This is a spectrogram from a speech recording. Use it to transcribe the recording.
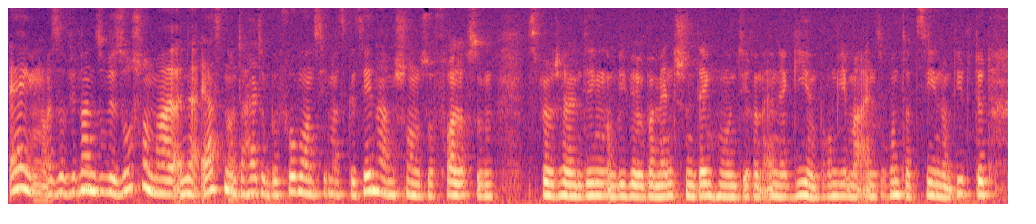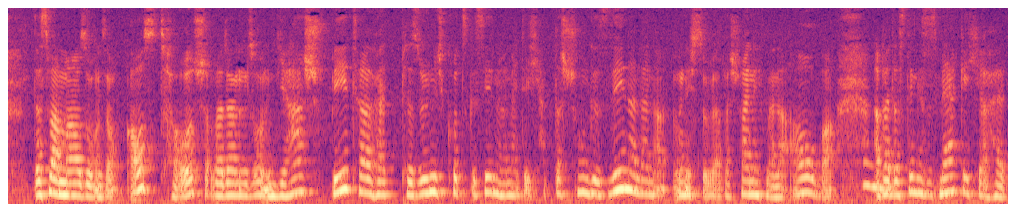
eng, also wir waren sowieso schon mal in der ersten Unterhaltung, bevor wir uns jemals gesehen haben, schon so voll auf so einem spirituellen Ding und wie wir über Menschen denken und deren Energie und warum die immer einen so runterziehen und die, die, das war mal so unser Austausch, aber dann so ein Jahr später halt persönlich kurz gesehen und meinte, ich habe das schon gesehen an deiner, und ich sogar wahrscheinlich meine Aura, Mhm. aber das Ding ist, das merke ich ja halt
